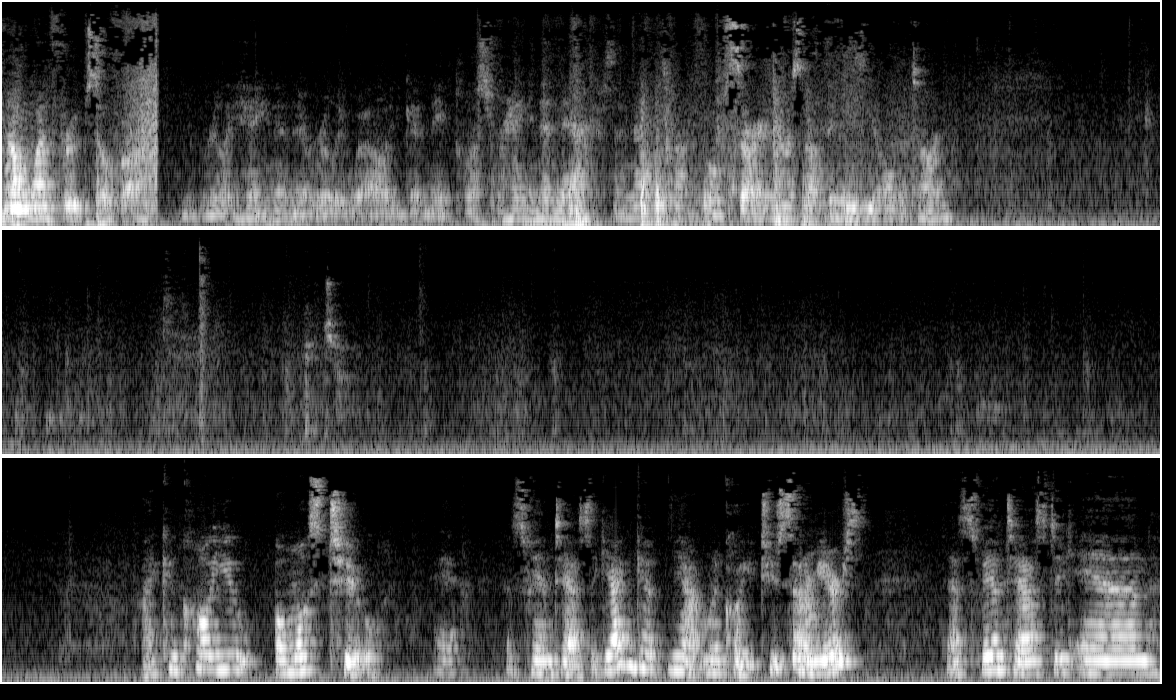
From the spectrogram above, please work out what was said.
Not one fruit so far. You're really hanging in there really well. You got an A plus for hanging in there. 'cause I know it's not. Oh, sorry, I know it's not been easy all the time. Can call you almost two. Yeah. That's fantastic. Yeah, I can get, yeah, I'm going to call you two centimeters. That's fantastic. And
